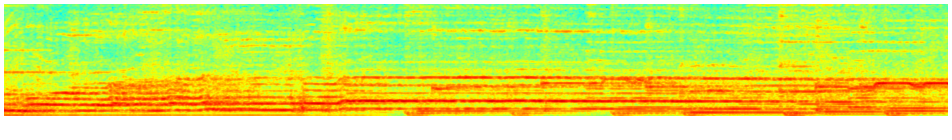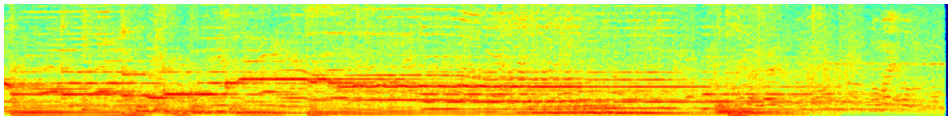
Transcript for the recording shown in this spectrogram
Whoa.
